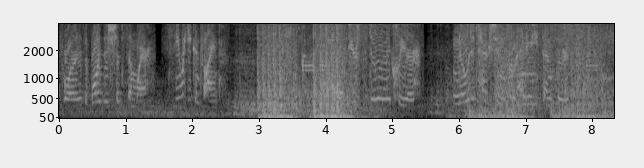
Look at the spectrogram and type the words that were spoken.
for is aboard this ship somewhere. See what you can find. You're still in the clear. No detection from enemy sensors.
